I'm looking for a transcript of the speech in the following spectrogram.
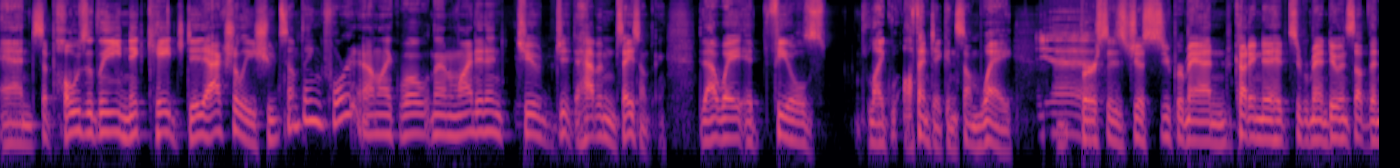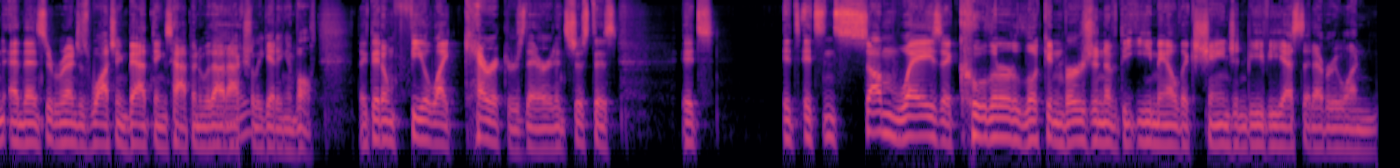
And supposedly Nick Cage did actually shoot something for it, and I'm like, well, then why didn't you have him say something? That way, it feels like authentic in some way yeah. versus just Superman cutting to hit Superman doing something and then Superman just watching bad things happen without mm-hmm. actually getting involved. Like they don't feel like characters there, and it's just this. It's it's it's in some ways a cooler looking version of the email exchange in BVS that everyone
